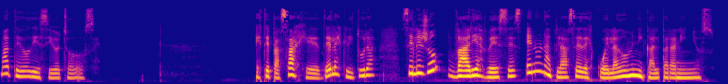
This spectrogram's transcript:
Mateo 18:12. Este pasaje de la Escritura se leyó varias veces en una clase de escuela dominical para niños.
